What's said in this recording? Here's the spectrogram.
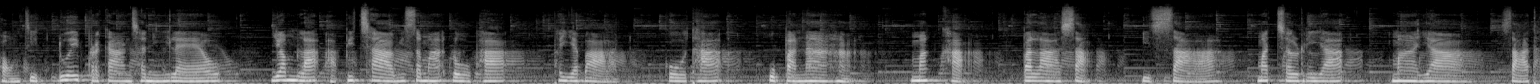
ของจิตด้วยประการชนี้แล้ว ย่อมละอภิชาวิสมะโลภะ พยาบาท โกทะ อุปนาหะ มัคคะปลาสะ อิสา มัชริยะ มายา สาเถ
